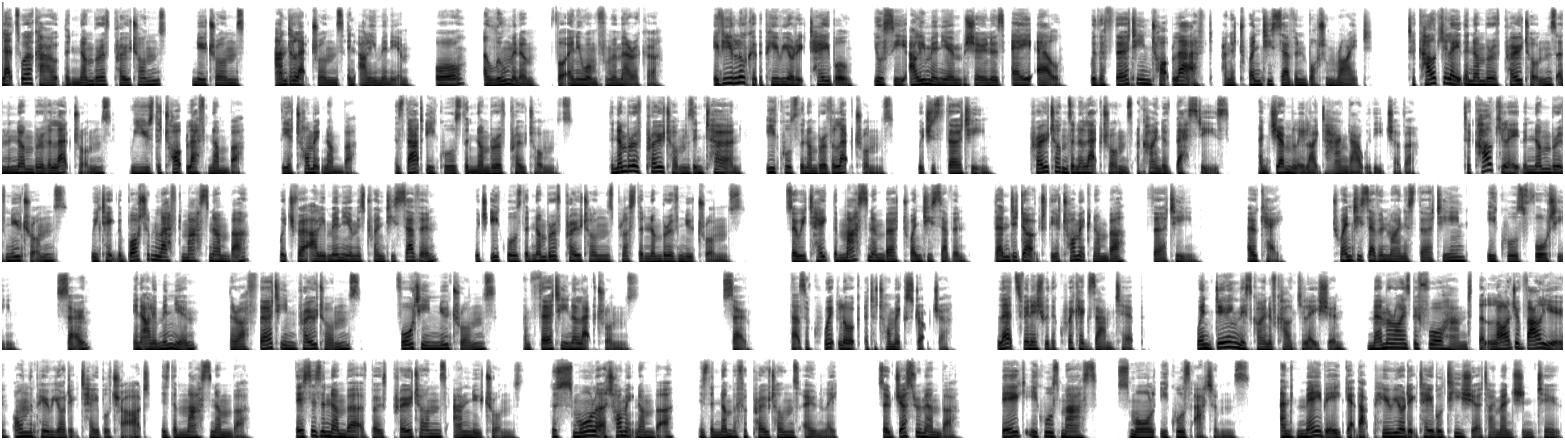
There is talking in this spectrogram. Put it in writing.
Let's work out the number of protons, neutrons, and electrons in aluminium, or aluminum for anyone from America. If you look at the periodic table, you'll see aluminium shown as Al, with a 13 top left and a 27 bottom right. To calculate the number of protons and the number of electrons, we use the top left number, the atomic number, as that equals the number of protons. The number of protons, in turn, equals the number of electrons, which is 13. Protons and electrons are kind of besties and generally like to hang out with each other. To calculate the number of neutrons, we take the bottom left mass number, which for aluminium is 27, which equals the number of protons plus the number of neutrons. So we take the mass number 27, then deduct the atomic number 13. Okay, 27 minus 13 equals 14. So, in aluminium, there are 13 protons, 14 neutrons, and 13 electrons. So, that's a quick look at atomic structure. Let's finish with a quick exam tip. When doing this kind of calculation, memorize beforehand that larger value on the periodic table chart is the mass number. This is the number of both protons and neutrons. The smaller atomic number is the number for protons only. So just remember big equals mass, small equals atoms. And maybe get that periodic table t shirt I mentioned too.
